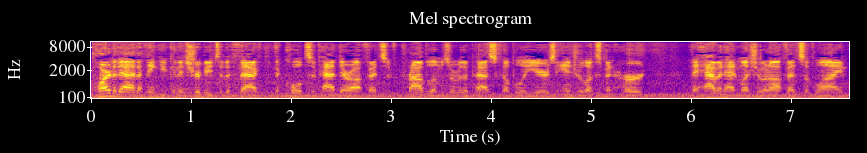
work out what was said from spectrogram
part of that, I think, you can attribute to the fact that the Colts have had their offensive problems over the past couple of years. Andrew Luck's been hurt. They haven't had much of an offensive line.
